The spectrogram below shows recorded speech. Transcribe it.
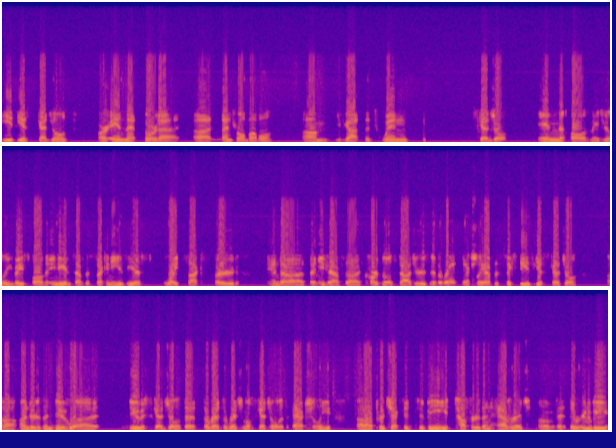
easiest schedules are in that sort of uh, central bubble. Um, you've got the Twins schedule in all of Major League Baseball. The Indians have the second easiest, White Sox third, and uh, then you have the Cardinals, Dodgers, and the Reds actually have the sixth easiest schedule uh, under the new uh, new schedule. The the Reds' original schedule was actually uh, projected to be tougher than average. Um, that they were going to be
